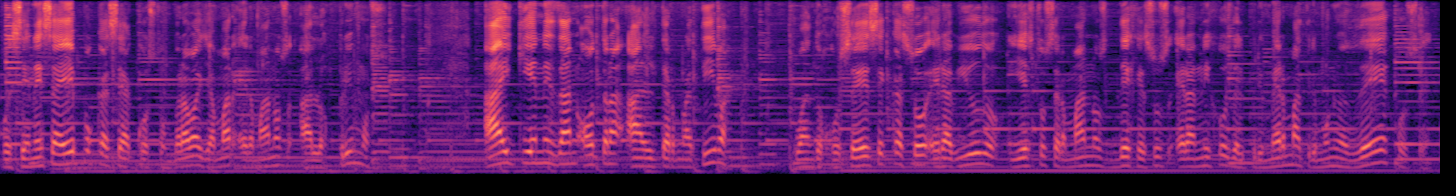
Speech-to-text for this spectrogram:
pues en esa época se acostumbraba a llamar hermanos a los primos. Hay quienes dan otra alternativa. Cuando José se casó era viudo y estos hermanos de Jesús eran hijos del primer matrimonio de José.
